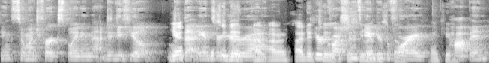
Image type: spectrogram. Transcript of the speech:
Thanks so much for explaining that. Did you feel Yeah, that answer Yes, your I'm, uh, I'm excited your to, to questions, where Andrew? Before I Thank you. hop in.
